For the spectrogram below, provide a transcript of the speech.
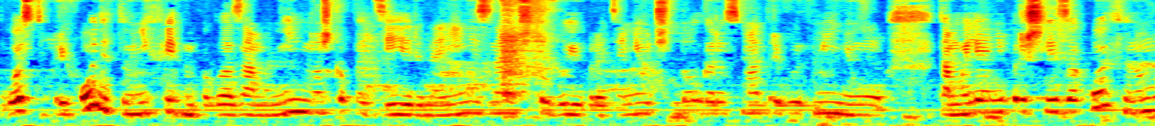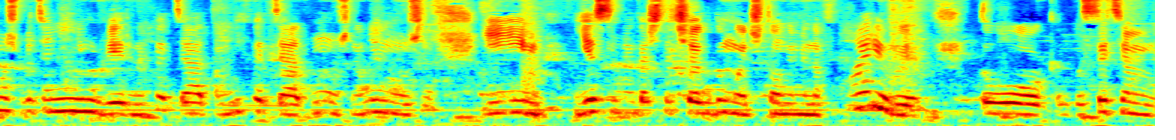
гости приходят, и у них видно по глазам, они немножко потеряны, они не знают, что выбрать, они очень долго рассматривают меню, там, или они пришли за кофе, но, может быть, они не уверены, хотят, там, не хотят, нужно, не нужно. И если, мне кажется, человек думает, что он именно впаривает, то как бы с этим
